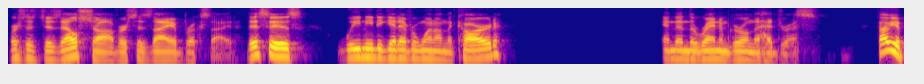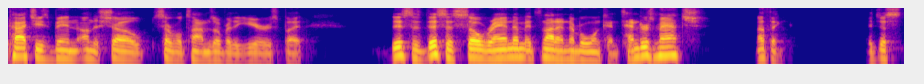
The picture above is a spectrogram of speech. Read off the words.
versus Giselle Shaw versus Xia Brookside. This is we need to get everyone on the card, and then the random girl in the headdress. Fabi Apache's been on the show several times over the years, but this is this is so random. It's not a number one contenders match. Nothing. It just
